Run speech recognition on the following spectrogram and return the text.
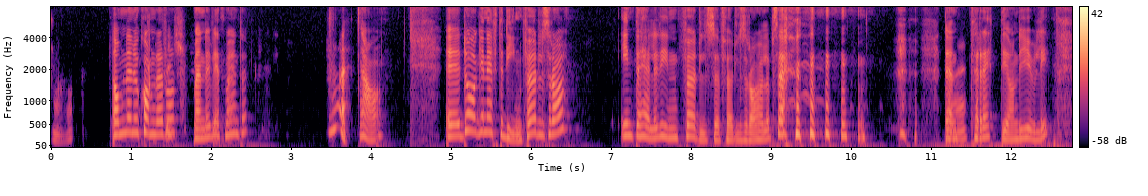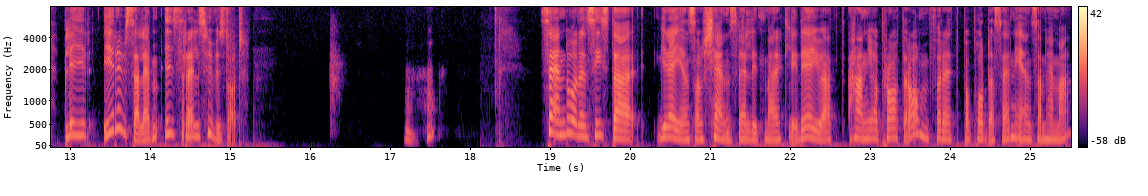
Ja. Om det nu kom därifrån, men det vet man ju inte. Nej. Ja. Eh, dagen efter din födelsedag, inte heller din födelsefödelsedag höll jag på att säga. Den Nej. 30 juli blir Jerusalem Israels huvudstad. Mhm. Sen då den sista grejen som känns väldigt märklig, det är ju att han jag pratade om för ett par poddar sedan i Ensam hemma,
